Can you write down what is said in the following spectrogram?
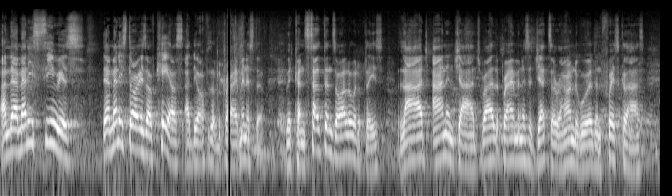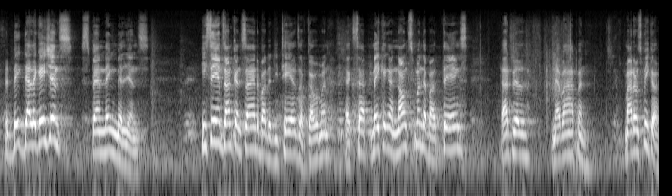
and there are many serious, there are many stories of chaos at the office of the Prime Minister, with consultants all over the place, large and in charge, while the Prime Minister jets around the world in first class with big delegations, spending millions. He seems unconcerned about the details of government, except making announcements about things that will never happen. Madam Speaker,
